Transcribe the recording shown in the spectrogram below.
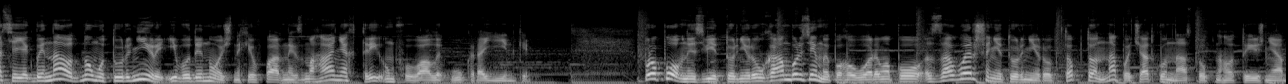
ситуація, якби на одному турнірі і в одиночних і в парних змаганнях тріумфували українки. Про повний звіт турніру в Гамбурзі ми поговоримо по завершенні турніру, тобто на початку наступного тижня.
